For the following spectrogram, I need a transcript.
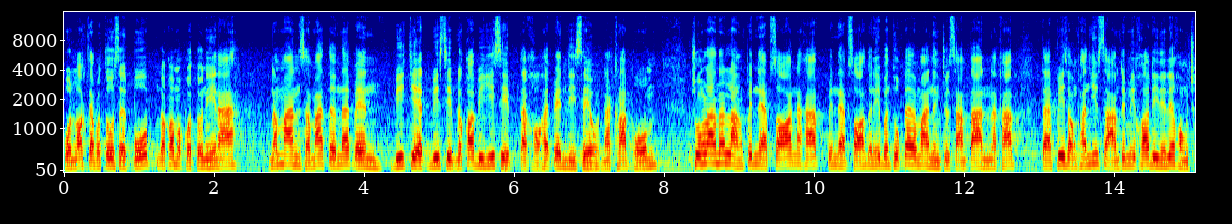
ปลดล็อกจากประตูเสร็จปุ๊บ แล้วก็มากดตัวนี้นะ น้ำมันสามารถเติมได้เป็น B7 B10 แล้วก็ B20 แต่ขอให้เป็นดีเซลนะครับผมช่วงล่างด้านหลังเป็นแหนบซ้อนนะครับ เป็นแหนบซ้อนตัวนี้บรรทุกได้ประมาณ 1.3 ตันนะครับ แต่ปี 2023 จะมีข้อดีในเรื่องของโช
